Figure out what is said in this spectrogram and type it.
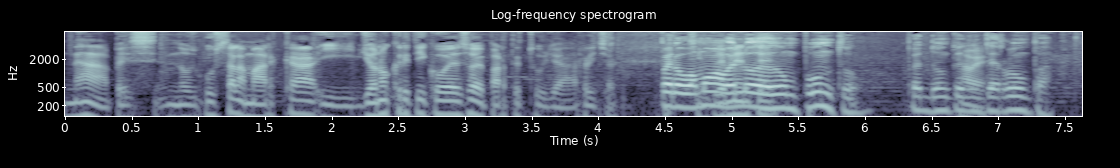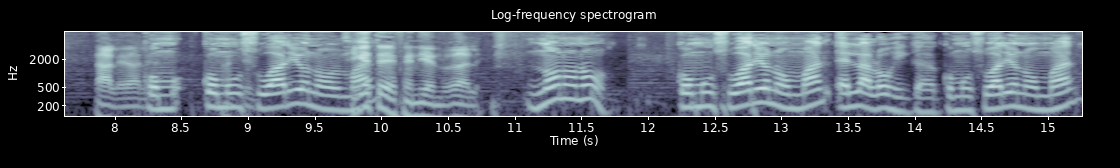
nada, pues nos gusta la marca y yo no critico eso de parte tuya, Richard. Pero vamos a verlo desde un punto. Perdón que te interrumpa. Dale, dale. Como, como Tranquilo. usuario normal. Síguete defendiendo, dale. No, no, no. Como usuario normal es la lógica. Como usuario normal,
